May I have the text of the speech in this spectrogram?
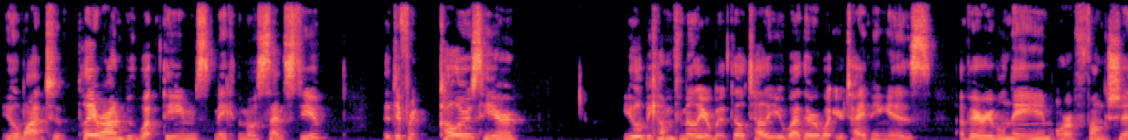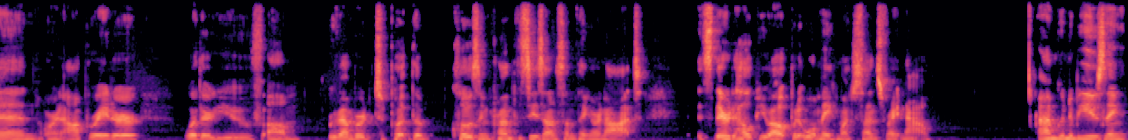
You'll want to play around with what themes make the most sense to you. The different colors here you'll become familiar with. They'll tell you whether what you're typing is a variable name or a function or an operator, whether you've um, remembered to put the closing parentheses on something or not. It's there to help you out, but it won't make much sense right now. I'm going to be using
